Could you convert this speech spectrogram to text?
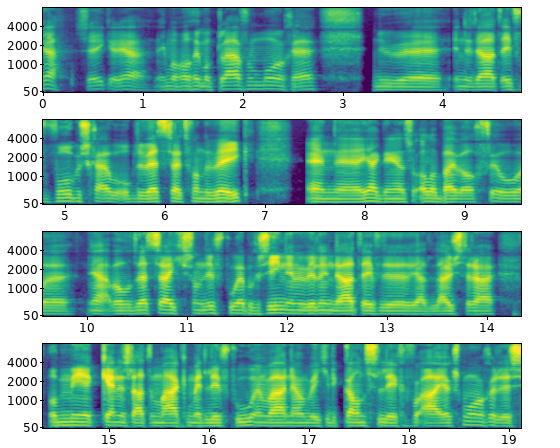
Ja, zeker. Ja. Helemaal, helemaal klaar voor morgen. Hè. Nu uh, inderdaad even voorbeschouwen op de wedstrijd van de week. En uh, ja, ik denk dat we allebei wel veel, uh, ja, wel wat wedstrijdjes van Liverpool hebben gezien. En we willen inderdaad even de, ja, luisteraar wat meer kennis laten maken met Liverpool. En waar nou een beetje de kansen liggen voor Ajax morgen. Dus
